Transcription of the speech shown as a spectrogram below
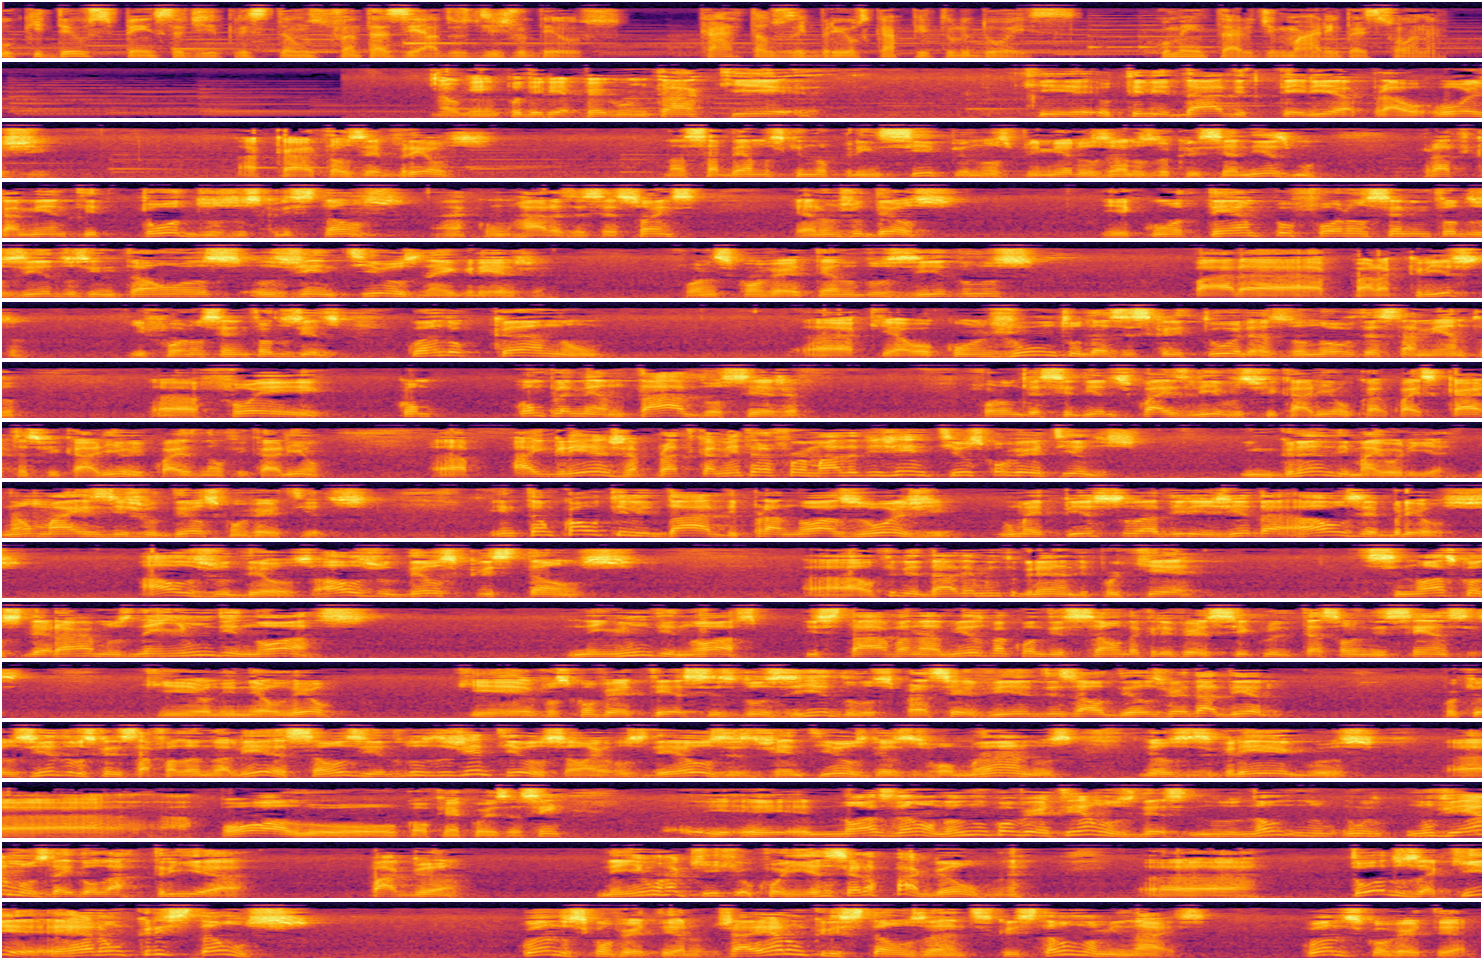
O que Deus pensa de cristãos fantasiados de judeus. Carta aos Hebreus capítulo 2. Comentário de Mari Persona. Alguém poderia perguntar que, que utilidade teria para hoje a carta aos Hebreus? Nós sabemos que no princípio, nos primeiros anos do cristianismo, praticamente todos os cristãos, né, com raras exceções, eram judeus. E com o tempo foram sendo introduzidos então os, os gentios na igreja. Foram se convertendo dos ídolos para, para Cristo e foram sendo introduzidos. Quando o cânon, uh, que é o conjunto das escrituras do Novo Testamento, uh, foi com, complementado, ou seja, foram decididos quais livros ficariam, quais cartas ficariam e quais não ficariam, uh, a igreja praticamente era formada de gentios convertidos, em grande maioria, não mais de judeus convertidos. Então, qual utilidade para nós hoje uma epístola dirigida aos hebreus? aos judeus, aos judeus cristãos, a utilidade é muito grande, porque se nós considerarmos, nenhum de nós, nenhum de nós estava na mesma condição daquele versículo de Tessalonicenses que o Lineu leu, que vos convertesses dos ídolos para servirdes ao Deus verdadeiro. Porque os ídolos que ele está falando ali são os ídolos dos gentios, são os deuses gentios, deuses romanos, deuses gregos, uh, Apolo ou qualquer coisa assim. E, e, nós não, nós não convertemos, desse, não, não, não viemos da idolatria pagã. Nenhum aqui que eu conheço era pagão. Né? Uh, todos aqui eram cristãos. Quando se converteram? Já eram cristãos antes, cristãos nominais. Quando se converteram?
